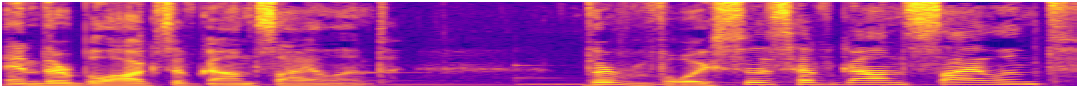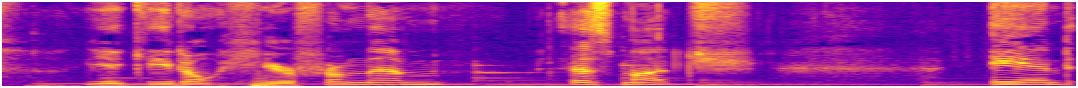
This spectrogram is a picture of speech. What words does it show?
and their blogs have gone silent. Their voices have gone silent. You, you don't hear from them as much. And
